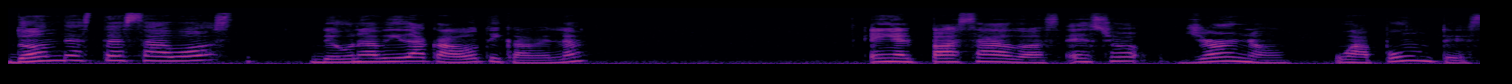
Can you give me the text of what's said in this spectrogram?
¿Dónde está esa voz de una vida caótica, verdad? En el pasado has hecho journal o apuntes.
